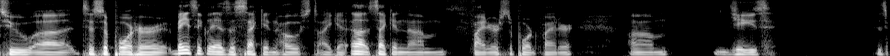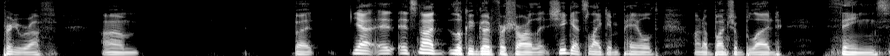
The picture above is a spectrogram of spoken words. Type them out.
to uh, to support her, basically as a second host. I guess uh, second um, fighter, support fighter. Um, geez, it's pretty rough. Um, but yeah, it, it's not looking good for Charlotte. She gets like impaled on a bunch of blood things,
